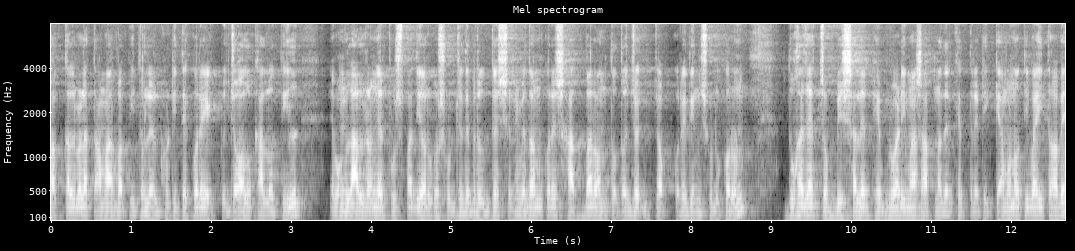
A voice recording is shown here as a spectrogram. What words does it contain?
সকালবেলা তামার বা পিতলের ঘটিতে করে একটু জল, কালো তিল এবং লাল রঙের পুষ্পাদি অর্ঘ সূর্যদেবের উদ্দেশ্যে নিবেদন করে সাতবার অন্তত জপ করে দিন শুরু করুন। দু হাজার চব্বিশ সালের ফেব্রুয়ারি মাস আপনাদের ক্ষেত্রে ঠিক কেমন অতিবাহিত হবে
